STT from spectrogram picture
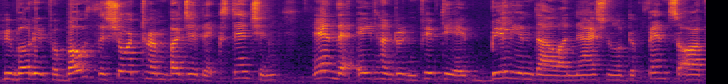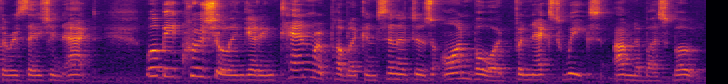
who voted for both the short term budget extension and the $858 billion National Defense Authorization Act will be crucial in getting 10 Republican senators on board for next week's omnibus vote.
